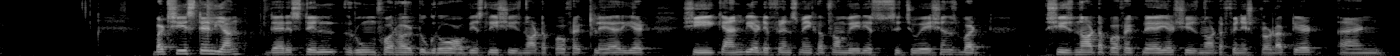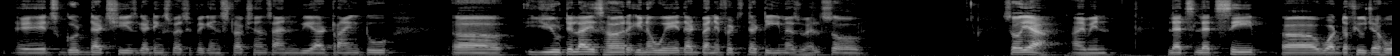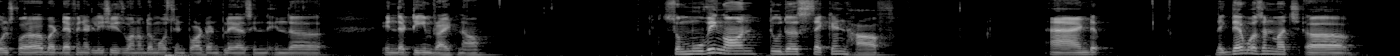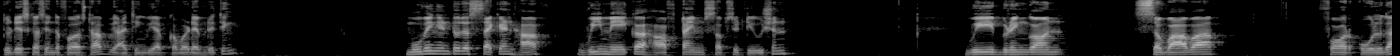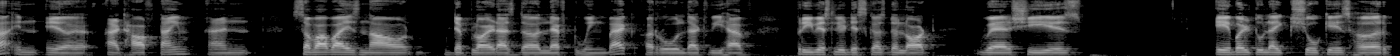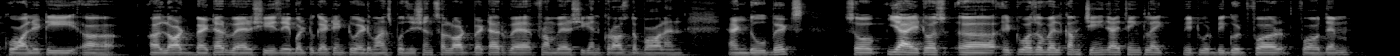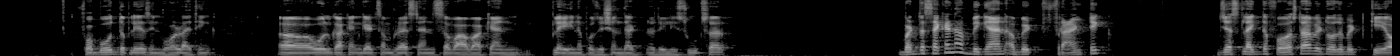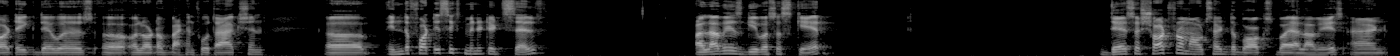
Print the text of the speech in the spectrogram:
But she is still young. There is still room for her to grow. Obviously she is not a perfect player yet she can be a difference maker from various situations but she's not a perfect player yet. She's not a finished product yet. And it's good that she's getting specific instructions and we are trying to uh, utilize her in a way that benefits the team as well. So so yeah i mean let's let's see uh, what the future holds for her. But definitely she's one of the most important players in in the in the team right now so moving on to the second half, and like there wasn't much uh, to discuss in the first half. I think we have covered everything. Moving into the second half, we make a halftime substitution. We bring on Svava for Olga in uh, at halftime, and Svava is now deployed as the left wing back, a role that we have previously discussed a lot where she is able to like showcase her quality uh, a lot better where she is able to get into advanced positions a lot better where from where she can cross the ball and and do bits. So yeah it was uh, it was a welcome change i think like it would be good for for them for both the players involved i think. Uh, olga can get some rest and Svava can play in a position that really suits her but the second half began a bit frantic. Just like the first half, it was a bit chaotic. There was uh, a lot of back and forth action. Uh, in the 46th minute itself, Alaves gave us a scare. There's a shot from outside the box by Alaves, and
